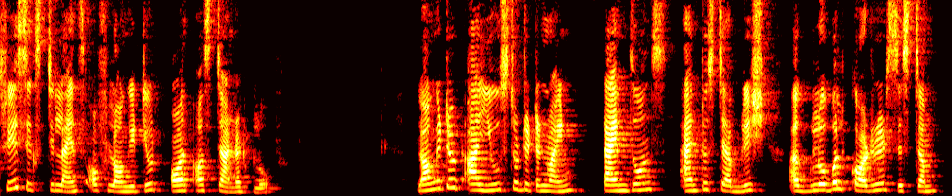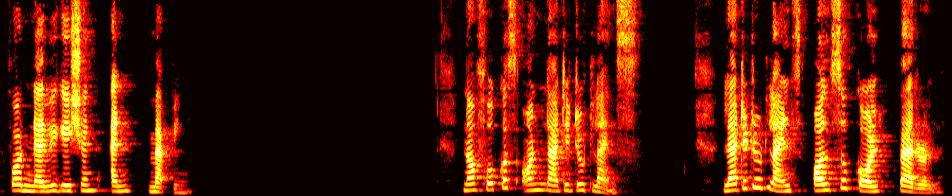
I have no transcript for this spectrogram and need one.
360 lines of longitude on a standard globe. Longitude are used to determine time zones and to establish a global coordinate system for navigation and mapping. Now focus on latitude lines. Latitude lines also called parallel.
